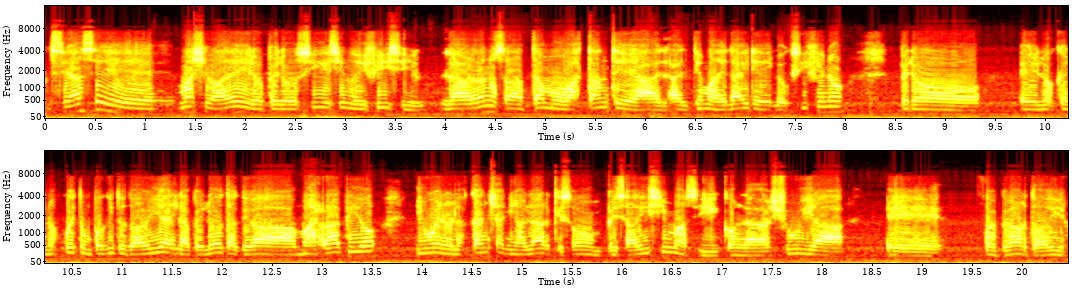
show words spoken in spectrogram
Eh, se hace más llevadero, pero sigue siendo difícil. La verdad nos adaptamos bastante al, al tema del aire, del oxígeno, pero eh, lo que nos cuesta un poquito todavía es la pelota que va más rápido y bueno, las canchas ni hablar que son pesadísimas y con la lluvia eh, fue peor todavía.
